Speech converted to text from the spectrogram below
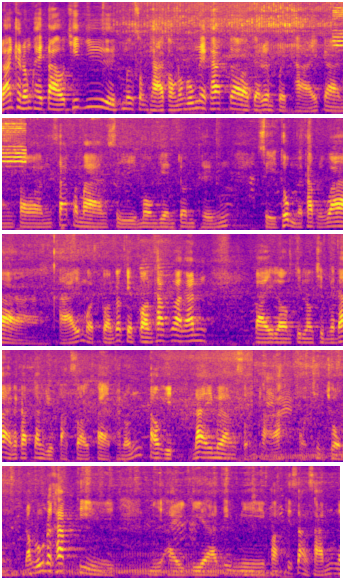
ร้านขนมไข่เต่าชีสยืดเมืองสงขลาของน้องรุ้งเนี่ยครับก็จะเริ่มเปิดขายกันตอนสักประมาณ4โมงเย็นจนถึง4ทุ่มนะครับ หรือว่าขายหมดก่อนก็เก็บก่อนครับว่างั้นไปลองกินลองชิมกันได้นะครับ ตั้งอยู่ปากซอย 8 ถนนเตาอิดในเมืองสงขลาขอชื่นชมน้องรุ้งนะครับที่ มีไอเดียที่มีความคิดสร้างสรรค์ใน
